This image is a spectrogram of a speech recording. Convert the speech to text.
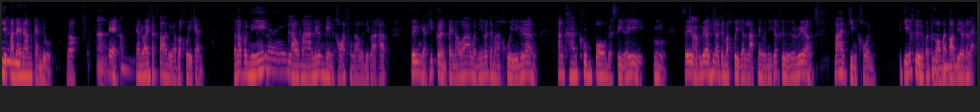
หยิบมาแนะนำกันดูเนาะอ่าโอเคครับงั้นไว้สักตอนเดี๋ยวเรามาคุยกันสำหรับวันนี้ได้เลยเรามาเรื่องเมนคอร์สของเรากันดีกว่าครับ ซึ่งอย่างที่เกริ่นไปเนาะว่า วันนี้เราจะมาคุยเรื่องอังคารคลุมโปง The Series อืมซึ่งครับเรื่องที่เราจะมาคุยกันหลักในวันนี้ก็คือเรื่องบ้านกินคน จริงๆก็คือมันเพิ่งออกมาตอนเดียวนั่นแหละ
